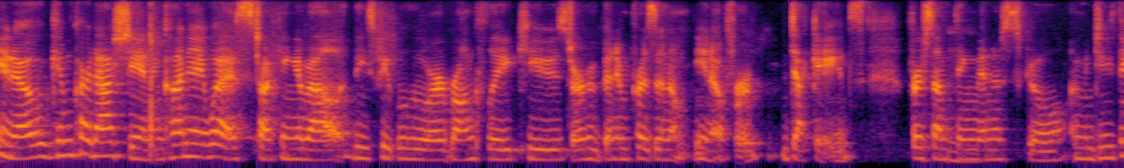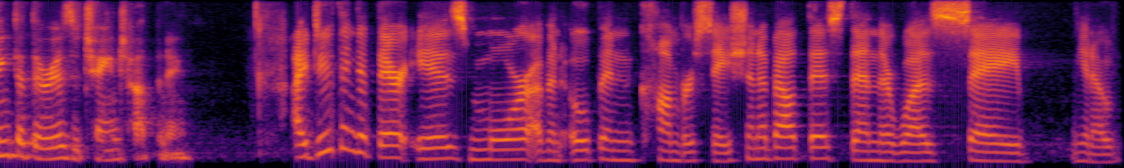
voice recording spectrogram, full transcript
you know, Kim Kardashian and Kanye West talking about these people who are wrongfully accused or have been in prison, you know, for decades for something mm-hmm. minuscule. I mean, do you think that there is a change happening? I do think that there is more of an open conversation about this than there was, say, you know,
